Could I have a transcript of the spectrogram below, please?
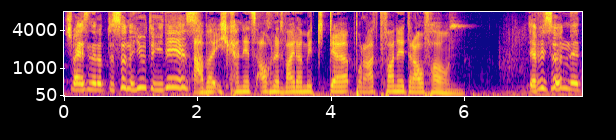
Ich weiß nicht, ob das so eine gute Idee ist. Aber ich kann jetzt auch nicht weiter mit der Bratpfanne draufhauen. Ja, wieso nicht?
